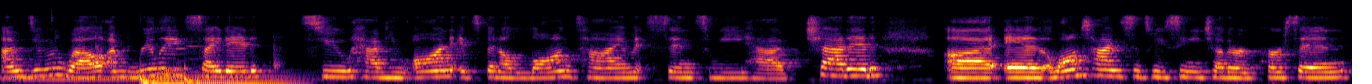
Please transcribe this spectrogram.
I'm doing well. I'm really excited to have you on. It's been a long time since we have chatted uh, and a long time since we've seen each other in person.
